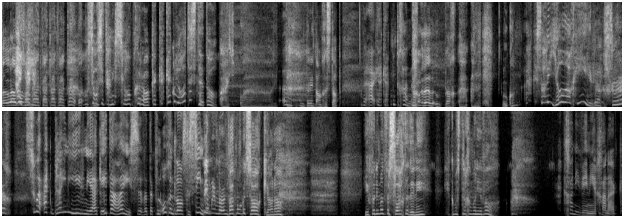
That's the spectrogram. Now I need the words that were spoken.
Wat wat wat wat wat Ons ons het aan die slaap geraak. Kyk, kyk, hoe laat is dit al? Ai, o, die tyd het omtrent aangestap. Ek ek, ek moet gaan. Wag, wag. eh, Hoekom? Ek is al die hele dag hier. So? So ek bly nie hier nie. Ek het 'n huis wat ek vanoggend laas gesien Nee, het. maar, maar wat maak dit saak, Jana? Jy hoef van niemand verslag te doen nie. Jy kom ons terug aan wanneer jy wil. Ek gaan nie wen nie, gaan ek.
